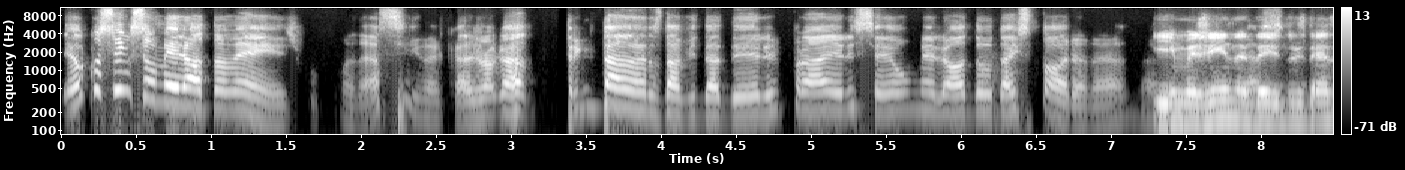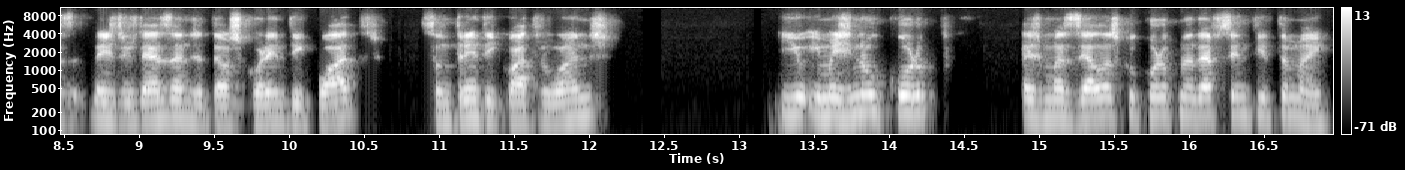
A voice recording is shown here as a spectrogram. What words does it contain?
Eu consigo ser o melhor também. Tipo, mano, é assim, né? O cara joga 30 anos da vida dele para ele ser o melhor do- da história, né? E imagina, É desde os, 10, desde os 10 anos até os 44, são 34 anos, e imagina o corpo, as mazelas que o corpo não deve sentir também,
